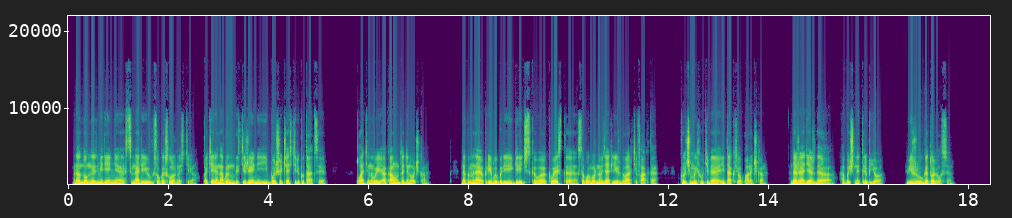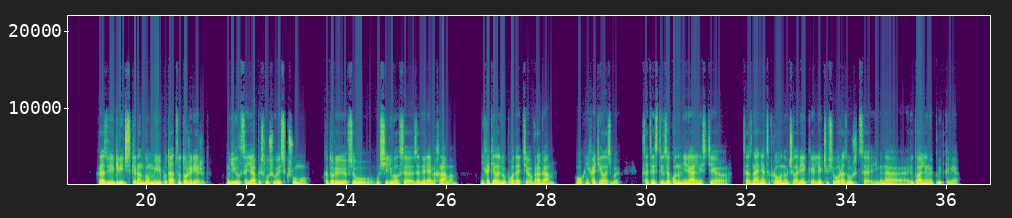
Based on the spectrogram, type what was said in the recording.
Рандомные измерения, сценарии высокой сложности, потеря набранных достижений и большей части репутации. Платиновый аккаунт-одиночка. Напоминаю, при выборе героического квеста с собой можно взять лишь два артефакта. Впрочем, их у тебя и так всего парочка. Даже одежда, обычное тряпье. Вижу, готовился. Разве героический рандом и репутацию тоже режет? Удивился я, прислушиваясь к шуму, который все усиливался за дверями храма. Не хотелось бы попадать врагам. Ох, не хотелось бы. В соответствии с законом нереальности, сознание оцифрованного человека легче всего разрушится именно ритуальными пытками,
